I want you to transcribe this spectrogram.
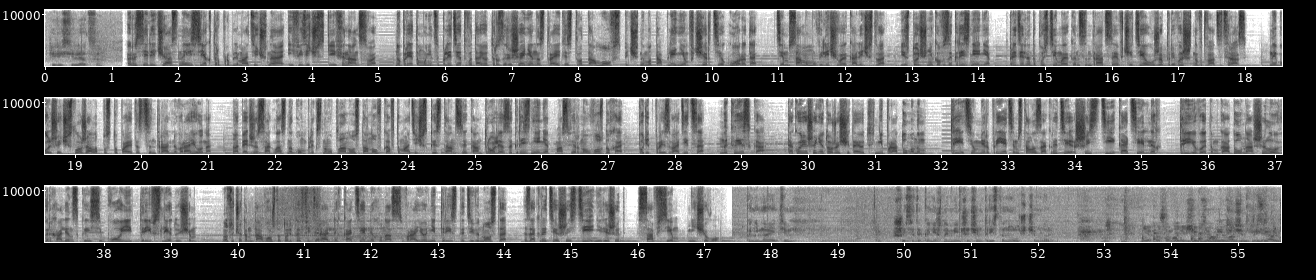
переселяться Расселить частный сектор проблематично и физически, и финансово. Но при этом муниципалитет выдает разрешение на строительство домов с печным отоплением в черте города, тем самым увеличивая количество источников загрязнения. Предельно допустимая концентрация в Чите уже превышена в 20 раз. Наибольшее число жалоб поступает из центрального района. Но опять же, согласно комплексному плану, установка автоматической станции контроля загрязнения атмосферного воздуха будет производиться на КСК – Такое решение тоже считают непродуманным. Третьим мероприятием стало закрытие шести котельных. Три в этом году на Шилово, Верхоленское и Сибво и три в следующем. Но с учетом того, что только федеральных котельных у нас в районе 390, закрытие шести не решит совсем ничего. Понимаете, 6 это, конечно, меньше, чем 300, но лучше, чем 0. Нет, на самом деле еще меньше, чем 300.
